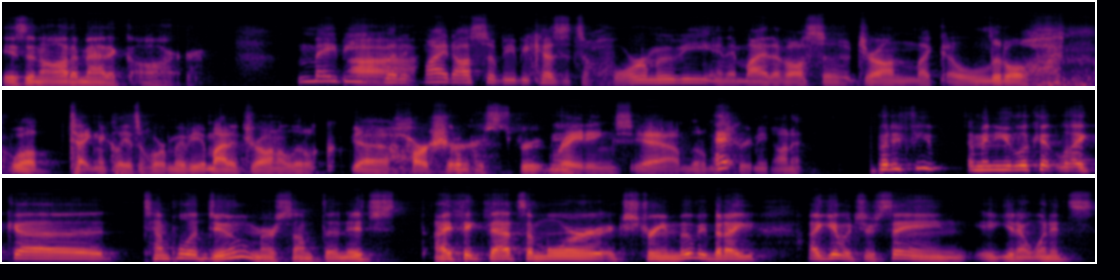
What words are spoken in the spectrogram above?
is an automatic R. Maybe, but it Ah. might also be because it's a horror movie, and it might have also drawn like a little. Well, technically, it's a horror movie. It might have drawn a little uh, A little harsher scrutiny. ratings. Yeah, a little more Eh, scrutiny on it. But if you, I mean, you look at like uh, Temple of Doom or something. It's, I think that's a more extreme movie. But I, I get what you're saying. Eh, you know, when it's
